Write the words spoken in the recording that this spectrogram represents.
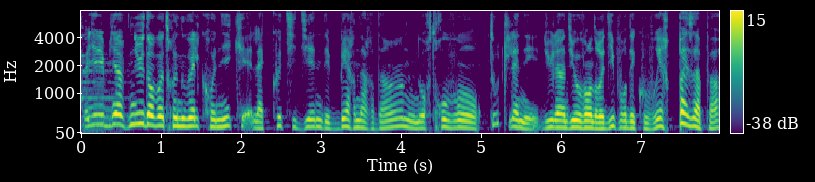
Soyez les bienvenus dans votre nouvelle chronique, la quotidienne des Bernardins. Nous nous retrouvons toute l'année, du lundi au vendredi, pour découvrir pas à pas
